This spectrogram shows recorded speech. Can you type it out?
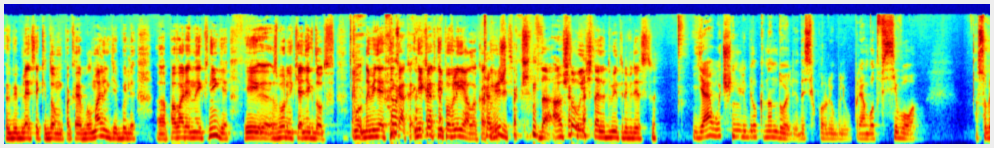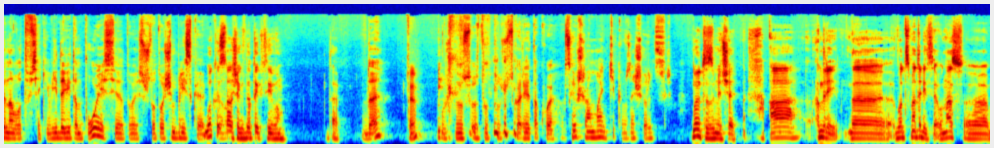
в библиотеке дома, пока я был маленький, были э, поваренные книги и сборники анекдотов. Ну, на меня это никак, никак не повлияло, как Конечно. вы видите. Да. А что вы читали, Дмитрий, в детстве? Я очень любил Конан Дойли, до сих пор люблю. Прям вот всего. Особенно вот всякие в ядовитом поясе, то есть что-то очень близкое. Вот и Саша к детективам. Да. Да? Да. Ну, тут скорее такое. Скажешь, романтиком, значит, рыцарь. Ну, это замечательно. А, Андрей, э, вот смотрите, у нас, э,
